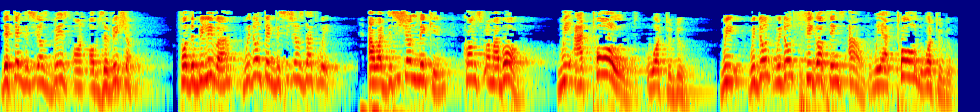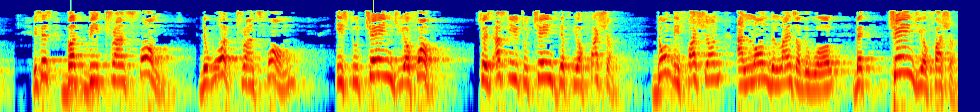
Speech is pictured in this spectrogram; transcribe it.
They take decisions based on observation. For the believer, we don't take decisions that way. Our decision making comes from above. We are told what to do. We, we, don't, we don't figure things out. We are told what to do. It says, but be transformed. The word transform is to change your form. So it's asking you to change the, your fashion. Don't be fashioned along the lines of the world but change your fashion.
